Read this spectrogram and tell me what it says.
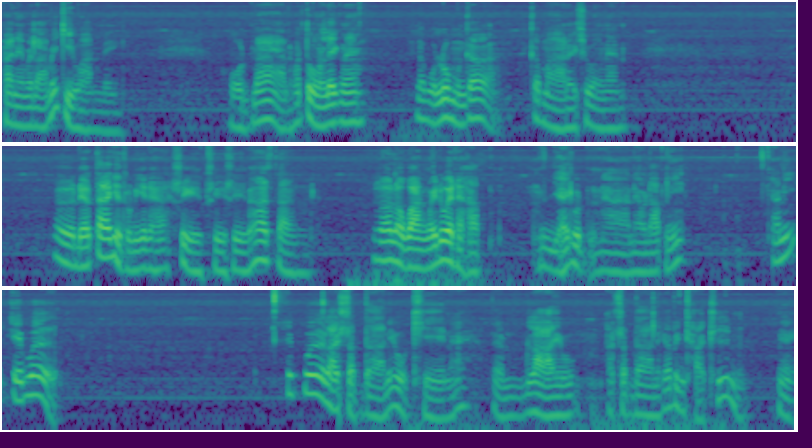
ภายในเวลาไม่กี่วันเองโหดมากเพราะตัวมันเล็กไหมแล้ววอลุ่มมันก็ก็มาในช่วงนั้น เออเดลต้าอยู่ตรงนี้นะฮะสี่สี่สี่ห้าตังก็ระวังไว้ด้วยนะครับ อย่าให้หลุดแนวรับนี้ อันนี้เอเวอร์เอเวอร์รายสัปดาห์นี่โอเคนะ แต่รายสัปดาห์นี่ก็เป็นขาขึ้นเนี่ย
